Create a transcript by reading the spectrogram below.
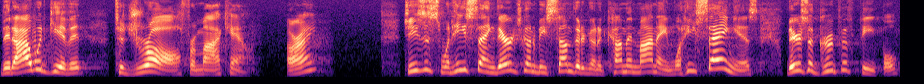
that I would give it to draw from my account. All right? Jesus, when he's saying there's going to be some that are going to come in my name, what he's saying is there's a group of people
